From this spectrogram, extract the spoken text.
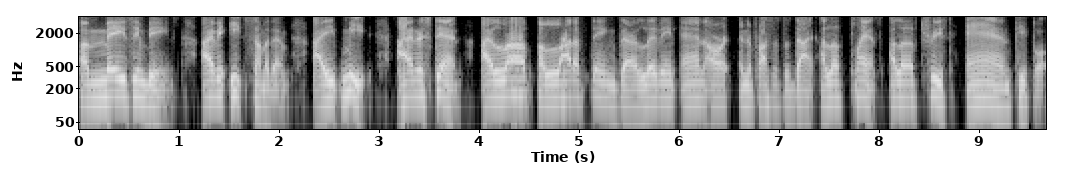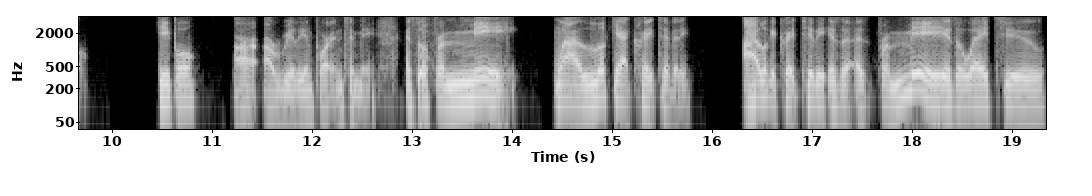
amazing beings. I even eat some of them. I eat meat. I understand. I love a lot of things that are living and are in the process of dying. I love plants. I love trees and people. People are, are really important to me. And so for me, when I look at creativity, I look at creativity as a, as, for me, is a way to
